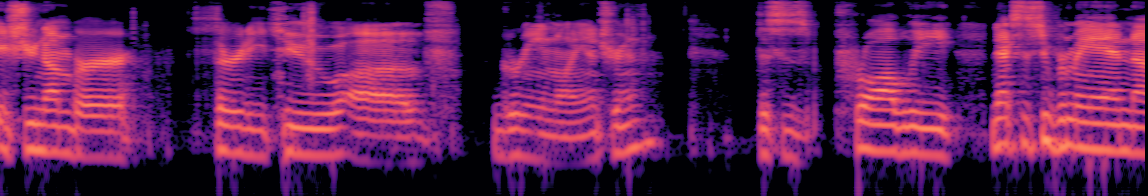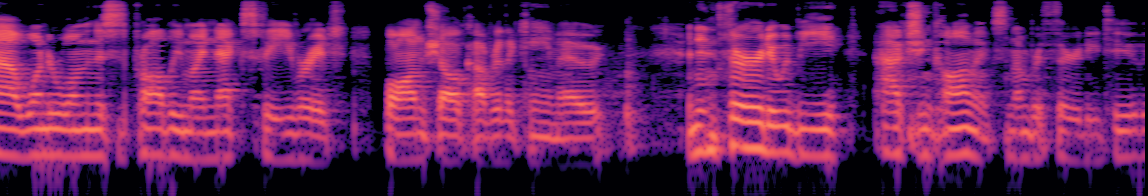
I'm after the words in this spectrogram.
Issue number 32 of Green Lantern. This is probably next to Superman, uh, Wonder Woman. This is probably my next favorite bombshell cover that came out. And in third, it would be Action Comics number 32.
